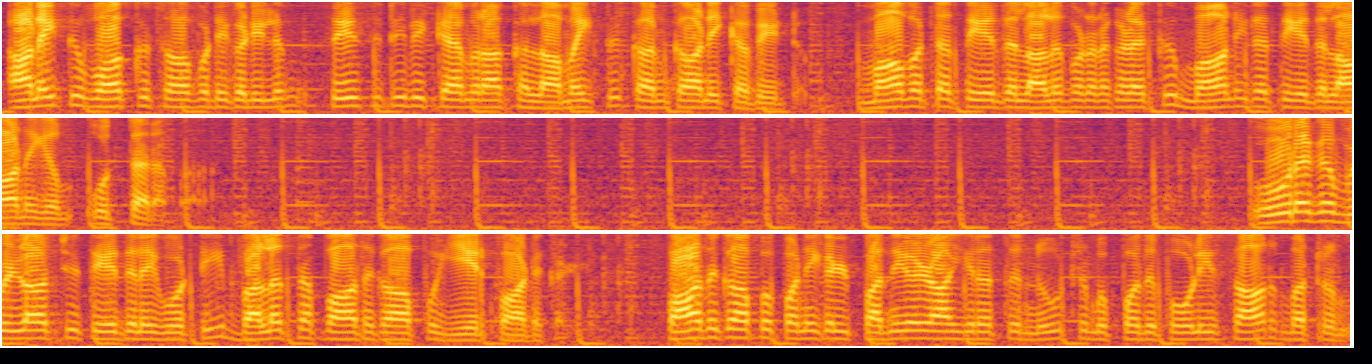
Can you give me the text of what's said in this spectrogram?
அனைத்து வாக்குச்சாவடிகளிலும் சிசிடிவி கேமராக்கள் அமைத்து கண்காணிக்க வேண்டும். மாவட்ட தேர்தல் அலுவலர்களுக்கு மாநில தேர்தல் ஆணையம் உத்தரவு. ஊரக உள்ளாட்சி தேர்தலை ஒட்டி பலத்த பாதுகாப்பு ஏற்பாடுகள். பாதுகாப்பு பணிகள் பதினேழாயிரத்து நூற்று முப்பது போலீசார் மற்றும்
